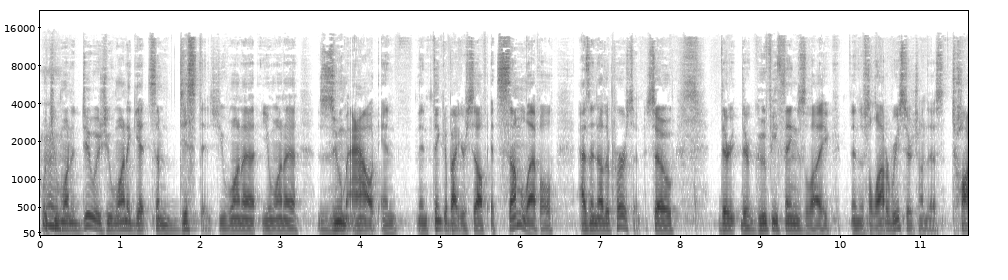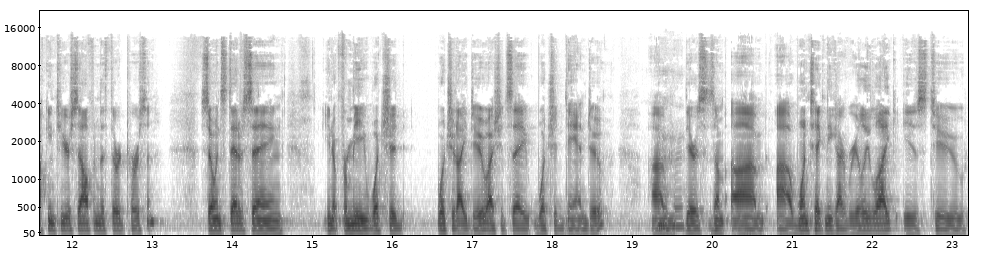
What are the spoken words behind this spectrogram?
what mm. you hmm. want to do is you want to get some distance. You want to you want to zoom out and and think about yourself at some level as another person. So they're, they're goofy things like, and there's a lot of research on this, talking to yourself in the third person. So instead of saying, you know, for me, what should what should I do? I should say, what should Dan do? Um, mm-hmm. There's some um, uh, one technique I really like is to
